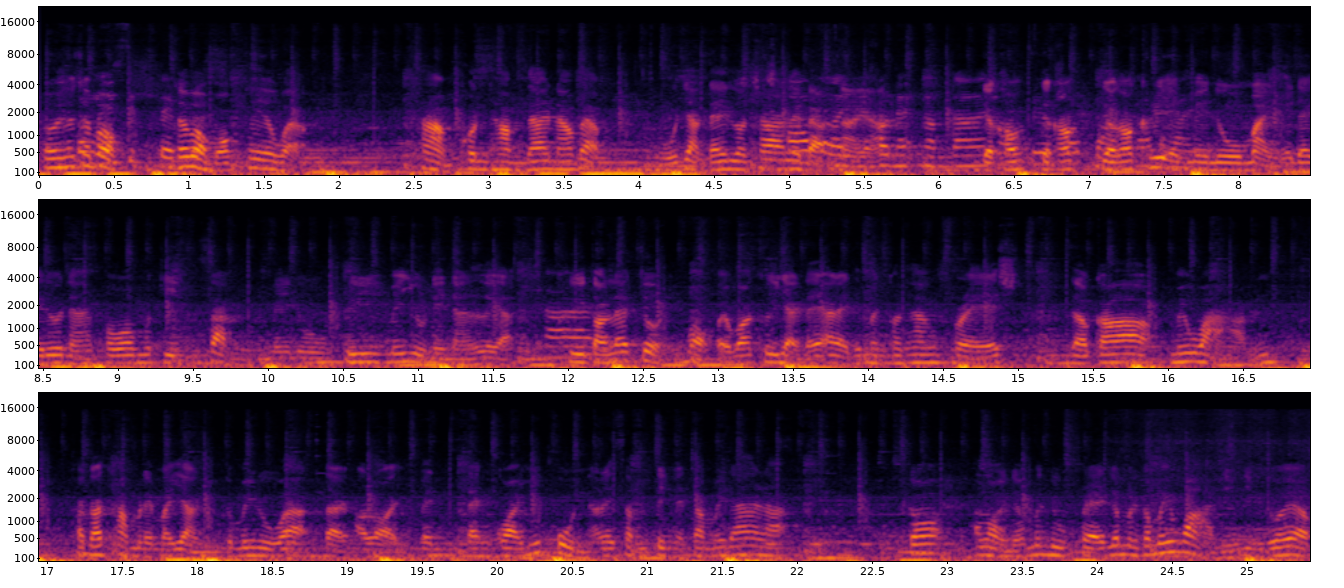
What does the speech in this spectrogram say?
เออแล้วจะบอกต้งให้10เต็มจะบอกม็อกเทลอะถามคนทำได้นะแบบ สมมติอยากได้รสชาติอะไรแบบไหนชอบอะเขาแนะนำได้เดี๋ยวเขาชอบปรี้เดี๋ยวเขาชอบหนเดี๋ยวเขาชอบครีเอทอะไรเมนูใหม่ให้ได้ด้วยนะ เพราะว่าเมื่อกี้สั่งเมนูที่ไม่อยู่ในนั้นเลยอะใช่ คือตอนแรกโจทย์ที่บอกไปว่าคืออยากได้อะไรที่มันค่อนข้างเฟรชแล้วก็ไม่หวานเขาก็ทำอะไรมาอย่างหนึงก็ไม่รู้ว่าแต่อร่อยเป็นแตงกวาญี่ปุ่นอะไรซัมติงจำไม่ได้ละ ก็อร่อยเนอะมันดูเฟรชแล้วมันก็ไม่หวานจริงๆด้วยอะ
